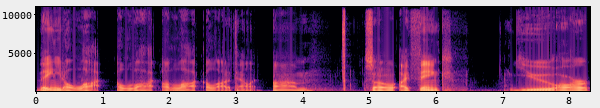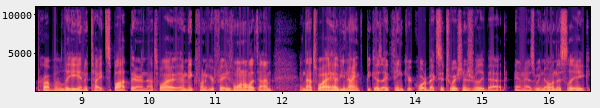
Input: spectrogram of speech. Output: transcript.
they need a lot a lot a lot a lot of talent. Um so i think you are probably in a tight spot there. And that's why i make fun of your phase one all the time. And that's why i have you ninth because i think your quarterback situation is really bad. And as we know in this league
